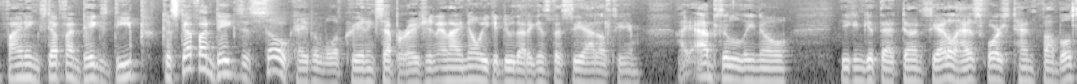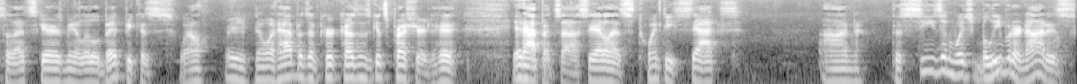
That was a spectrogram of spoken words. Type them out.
finding Stefon Diggs deep because Stefon Diggs is so capable of creating separation, and I know he could do that against the Seattle team. I absolutely know he can get that done. Seattle has forced 10 fumbles, so that scares me a little bit because, well, we know what happens when Kirk Cousins gets pressured. It happens. Uh, Seattle has 20 sacks on the season, which, believe it or not, is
